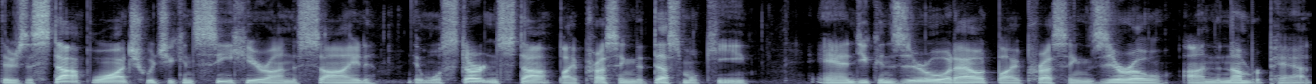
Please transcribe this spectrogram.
There's a stopwatch which you can see here on the side. It will start and stop by pressing the decimal key and you can zero it out by pressing 0 on the number pad.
